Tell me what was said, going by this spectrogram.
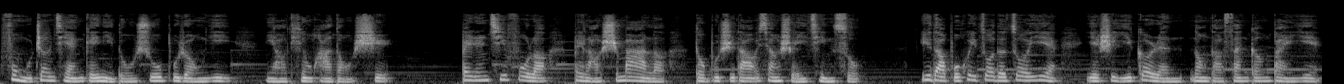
父母挣钱给你读书不容易，你要听话懂事。被人欺负了，被老师骂了，都不知道向谁倾诉。遇到不会做的作业，也是一个人弄到三更半夜。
